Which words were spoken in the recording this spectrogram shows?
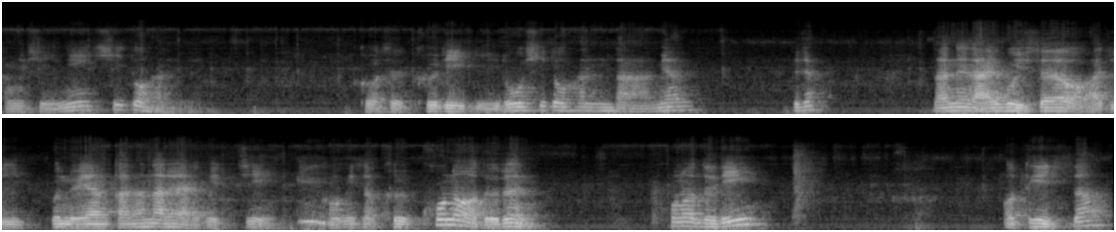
당신이 시도하는 거. 그것을 그리기로 시도한다면, 그죠? 나는 알고 있어요. 아주 이쁜 외양간 하나를 알고 있지. 거기서 그 코너들은, 코너들이 어떻게 있어?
